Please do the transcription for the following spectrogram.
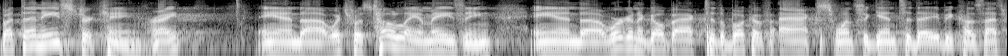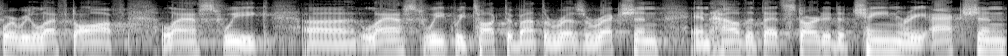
But then Easter came, right? And uh, which was totally amazing. And uh, we're going to go back to the book of Acts once again today because that's where we left off last week. Uh, last week we talked about the resurrection and how that that started a chain reaction.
